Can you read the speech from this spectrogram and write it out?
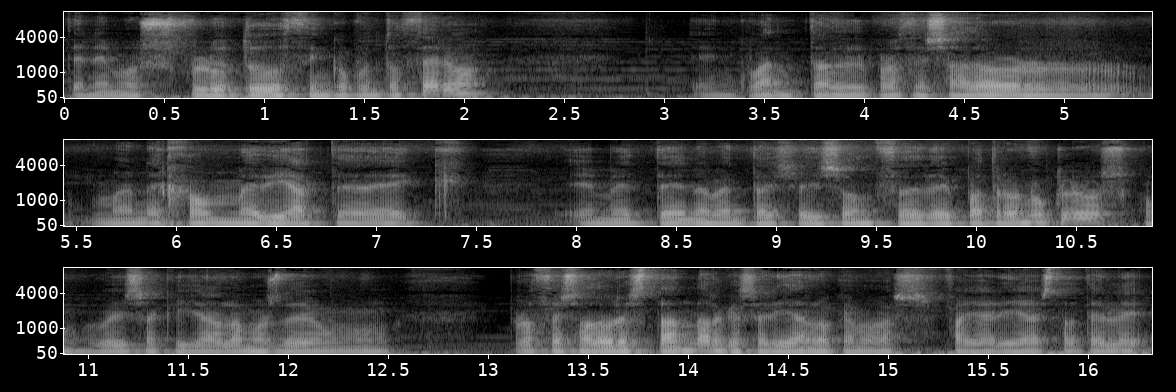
Tenemos Bluetooth 5.0. En cuanto al procesador, maneja un MediaTek MT9611 de 4 núcleos. Como veis, aquí ya hablamos de un procesador estándar, que sería lo que más fallaría esta tele.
